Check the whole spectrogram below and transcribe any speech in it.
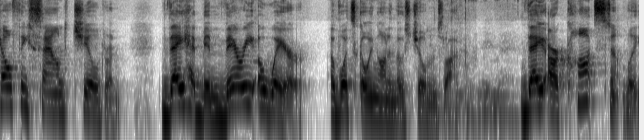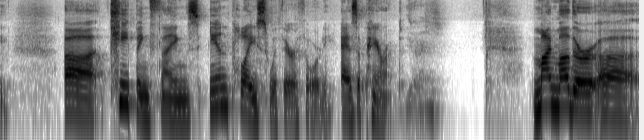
healthy, sound children, they have been very aware of what's going on in those children's life. They are constantly uh, keeping things in place with their authority as a parent. My mother, uh,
